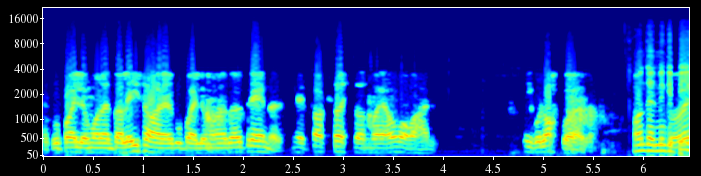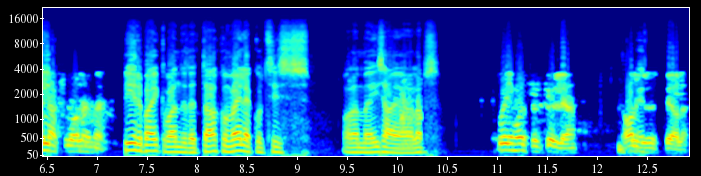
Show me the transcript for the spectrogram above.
ja kui palju ma olen talle isa ja kui palju ma olen talle treener. Need kaks asja on vaja omavahel nagu lahku ajada. on teil mingi kui piir, piir paika pandud, et lahkume väljakult, siis oleme isa ja laps? põhimõtteliselt küll jah, algusest peale.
